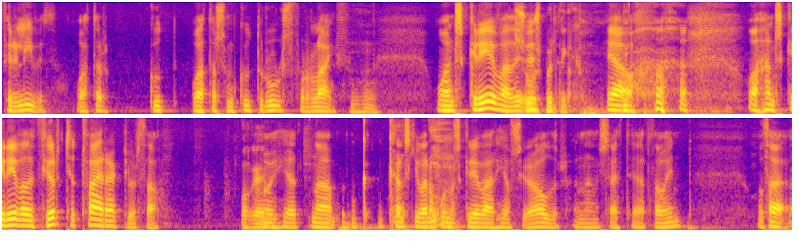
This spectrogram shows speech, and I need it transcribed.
fyrir lífið? What are, good, what are some good rules for life? Og hann skrifaði svo upp spurning. Já, og hann skrifaði 42 reglur þá. Ok, og hérna, kannski var hann búinn að skrifa þær hjá sér áður en hann setti þær þá inn. Og það,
